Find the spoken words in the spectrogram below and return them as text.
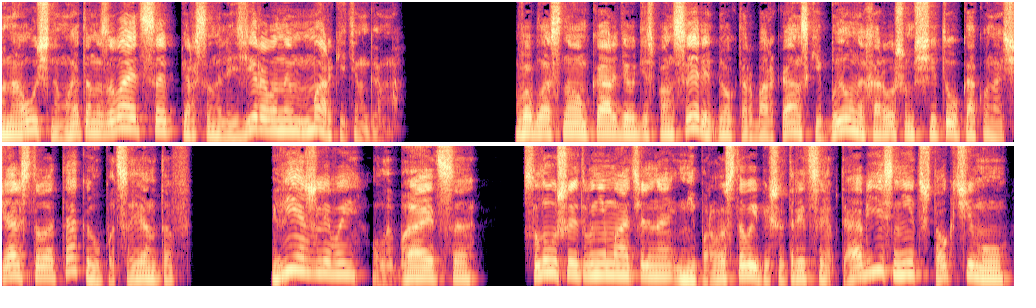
По-научному это называется персонализированным маркетингом. В областном кардиодиспансере доктор Барканский был на хорошем счету как у начальства, так и у пациентов. Вежливый, улыбается, слушает внимательно, не просто выпишет рецепт, а объяснит, что к чему.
